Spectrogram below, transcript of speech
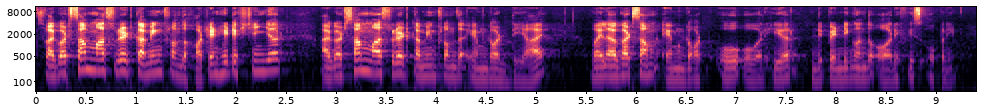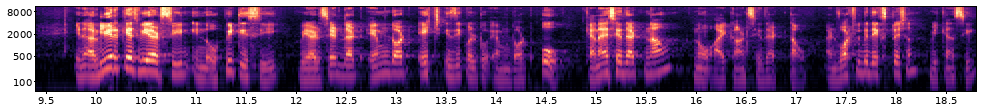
So, I got some mass flow rate coming from the hot end heat exchanger, I got some mass flow rate coming from the m dot di while I got some m dot o over here depending on the orifice opening. In earlier case we had seen in the OPTC we had said that m dot h is equal to m dot o. Can I say that now? No, I can't say that now. And what will be the expression? We can see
